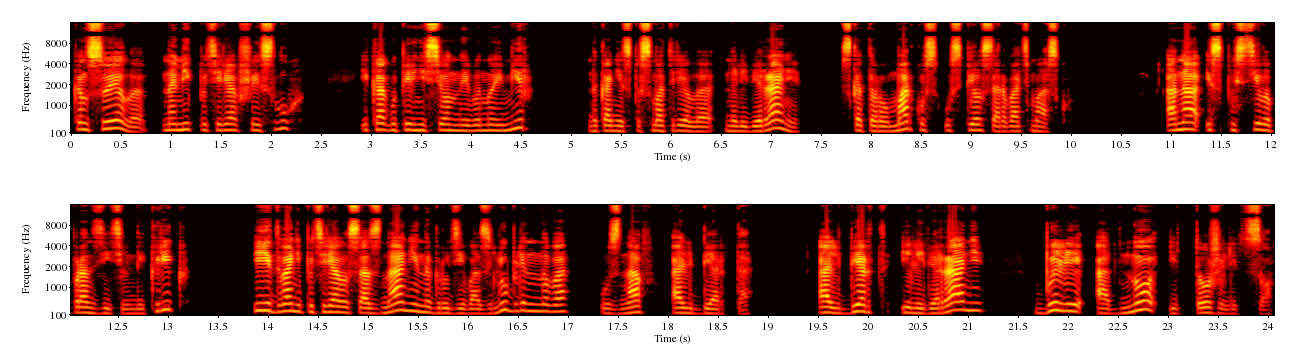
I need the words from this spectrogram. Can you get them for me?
Консуэла, на миг потерявшая слух и как бы перенесенная в иной мир, наконец посмотрела на Ливеране, с которого Маркус успел сорвать маску. Она испустила пронзительный крик и едва не потеряла сознание на груди возлюбленного, узнав Альберта. Альберт и Ливерани — были одно и то же лицо.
